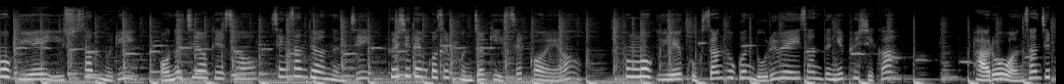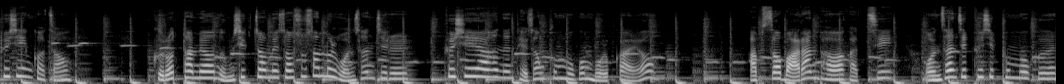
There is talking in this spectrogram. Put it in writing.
품목 위에 이 수산물이 어느 지역에서 생산되었는지 표시된 것을 본 적이 있을 거예요. 품목 위에 국산 혹은 노르웨이산 등의 표시가 바로 원산지 표시인 거죠. 그렇다면 음식점에서 수산물 원산지를 표시해야 하는 대상 품목은 뭘까요? 앞서 말한 바와 같이 원산지 표시 품목은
